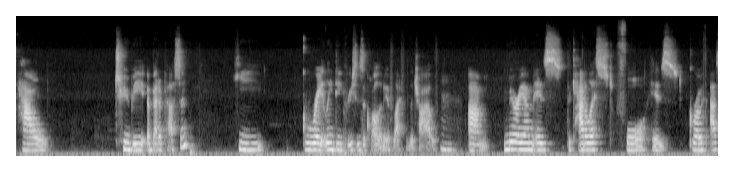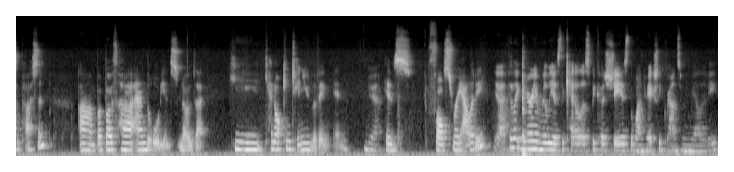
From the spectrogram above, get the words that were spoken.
how to be a better person, he greatly decreases the quality of life of the child. Mm. Um, Miriam is the catalyst for his growth as a person, um, but both her and the audience know that he cannot continue living in Yeah. his false reality. Yeah, I feel like Miriam really is the catalyst because she is the one who actually grounds him in reality.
